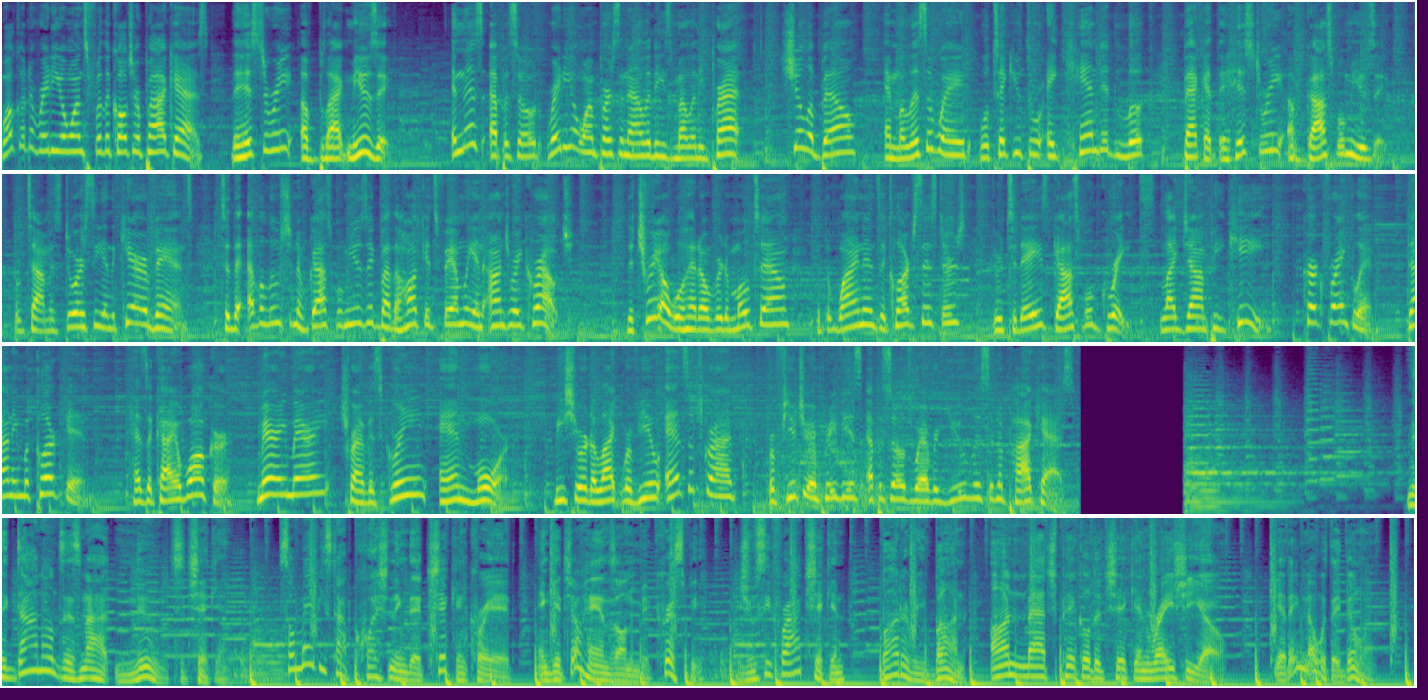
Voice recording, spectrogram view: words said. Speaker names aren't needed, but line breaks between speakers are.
Welcome to Radio One's For the Culture podcast, the history of black music. In this episode, Radio One personalities Melanie Pratt, Sheila Belle, and Melissa Wade will take you through a candid look back at the history of gospel music, from Thomas Dorsey and the Caravans to the evolution of gospel music by the Hawkins family and Andraé Crouch. The trio will head over to Motown with the Winans and Clark sisters through today's gospel greats like John P. Kee, Kirk Franklin, Donnie McClurkin, Hezekiah Walker, Mary Mary, Travis Green, and more. Be sure to like, review, and subscribe for future and previous episodes wherever you listen to podcasts.
McDonald's is not new to chicken. So maybe stop questioning their chicken cred and get your hands on the McCrispy. Juicy fried chicken, buttery bun, unmatched pickle to chicken ratio. Yeah, they know what they're doing.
